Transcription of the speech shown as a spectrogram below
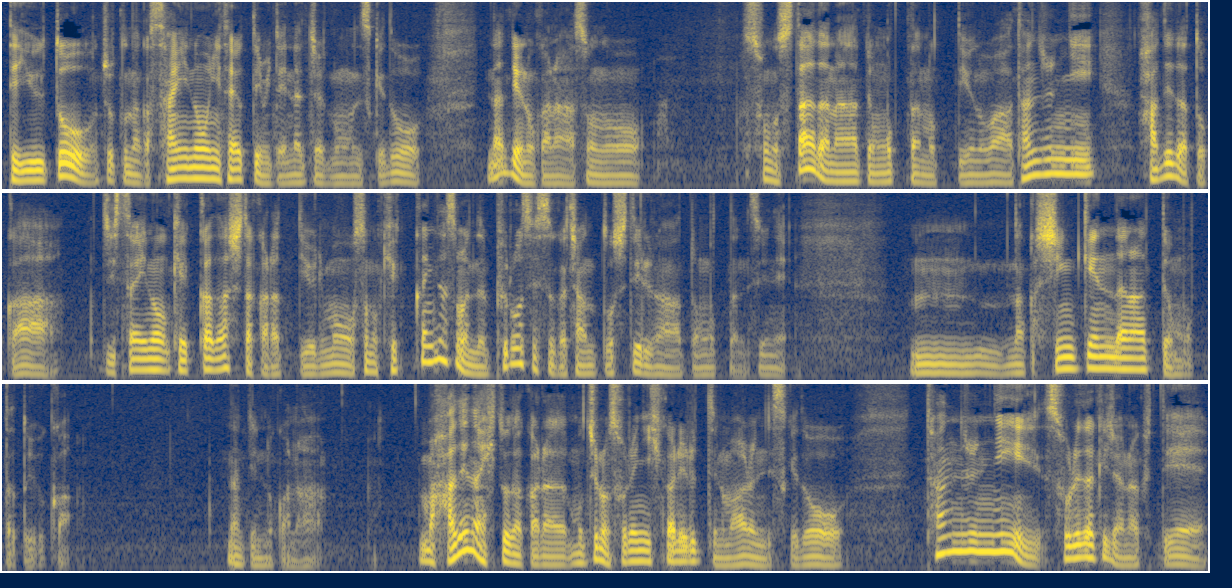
っていうと、ちょっとなんか才能に頼ってるみたいになっちゃうと思うんですけど、何て言うのかな、その、そのスターだなって思ったのっていうのは、単純に派手だとか、実際の結果出したからっていうよりも、その結果に出すまでのプロセスがちゃんとしてるなと思ったんですよね。うーん、なんか真剣だなって思ったというか、何て言うのかな。まあ派手な人だからもちろんそれに惹かれるっていうのもあるんですけど、単純にそれだけじゃなくて、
